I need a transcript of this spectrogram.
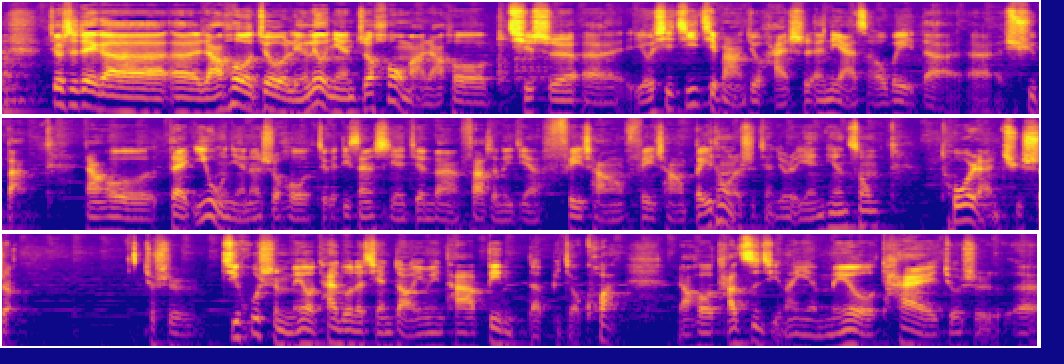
就是这个，呃，然后就零六年之后嘛，然后其实呃，游戏机基本上就还是 NDS 和 w 的呃续版，然后在一五年的时候，这个第三世界阶段发生了一件非常非常悲痛的事情，就是岩田聪突然去世了。就是几乎是没有太多的先兆，因为他病得比较快，然后他自己呢也没有太就是呃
